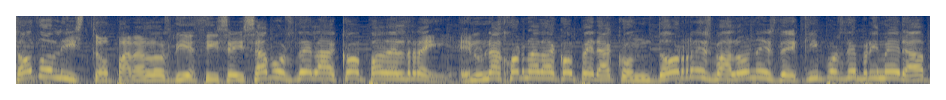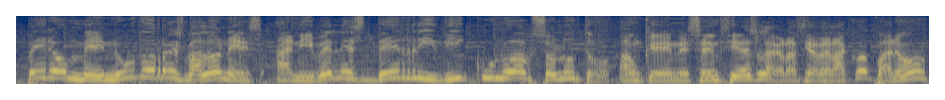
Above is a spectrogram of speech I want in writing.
Todo listo para los 16avos de la Copa del Rey, en una jornada copera con dos resbalones de equipos de primera, pero menudo resbalones, a niveles de ridículo absoluto, aunque en esencia es la gracia de la Copa, ¿no?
